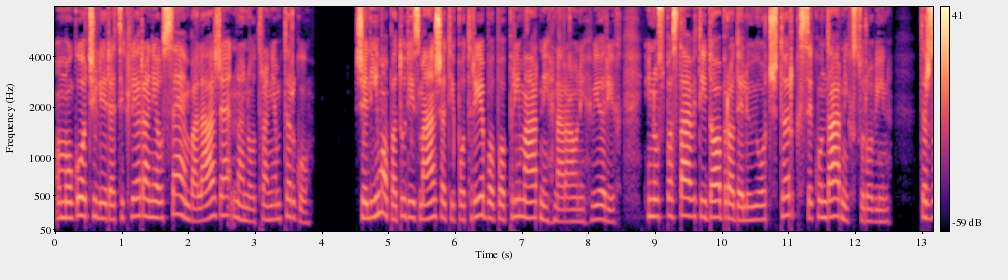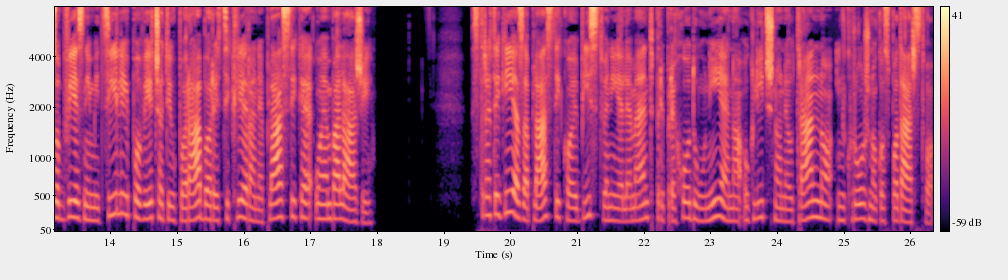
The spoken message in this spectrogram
omogočili recikliranje vse embalaže na notranjem trgu. Želimo pa tudi zmanjšati potrebo po primarnih naravnih virih in vzpostaviti dobro delujoč trg sekundarnih surovin, ter z obveznimi cilji povečati uporabo reciklirane plastike v embalaži. Strategija za plastiko je bistveni element pri prehodu Unije na oglično neutralno in krožno gospodarstvo.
